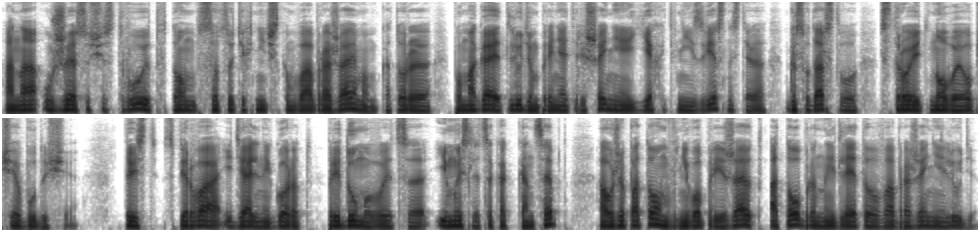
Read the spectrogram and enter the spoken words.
Она уже существует в том социотехническом воображаемом, которое помогает людям принять решение ехать в неизвестность, а государству строить новое общее будущее. То есть сперва идеальный город придумывается и мыслится как концепт, а уже потом в него приезжают отобранные для этого воображения люди.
